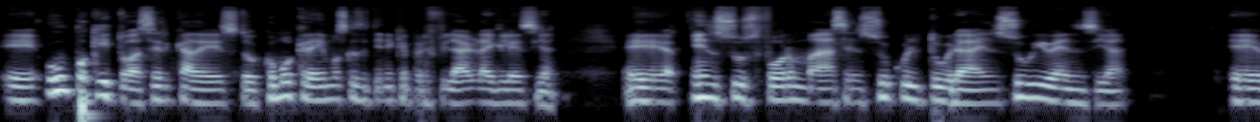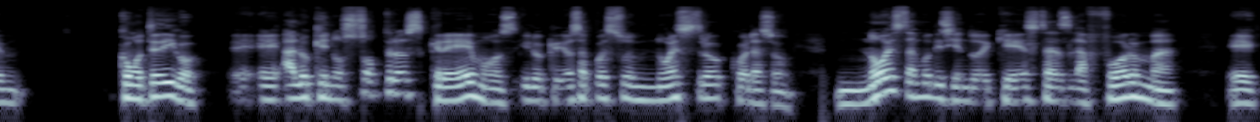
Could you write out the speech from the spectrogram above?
eh, un poquito acerca de esto, cómo creemos que se tiene que perfilar la iglesia eh, en sus formas, en su cultura, en su vivencia. como te digo, a lo que nosotros creemos y lo que Dios ha puesto en nuestro corazón. No estamos diciendo de que esta es la forma, eh,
